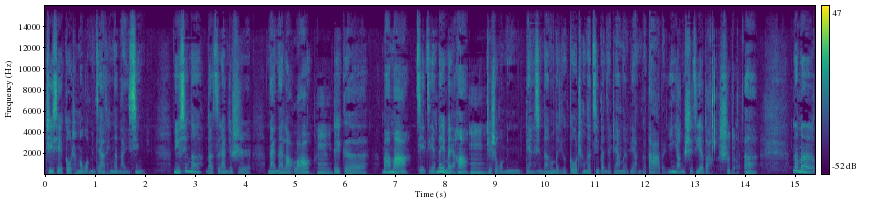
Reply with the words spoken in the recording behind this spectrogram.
这些构成了我们家庭的男性。女性呢，那自然就是奶奶、姥姥，嗯，这个妈妈、姐姐、妹妹，哈，嗯，这是我们两性当中的一个构成的基本的这样的两个大的阴阳世界吧。是的，啊，那么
